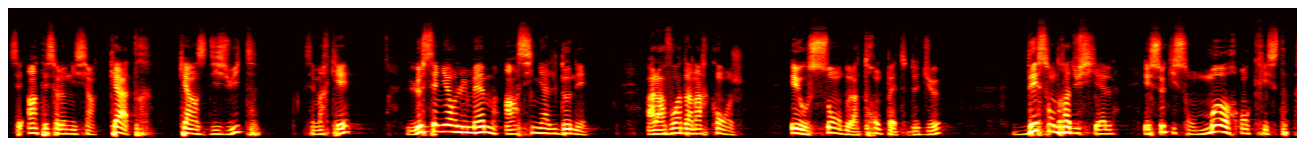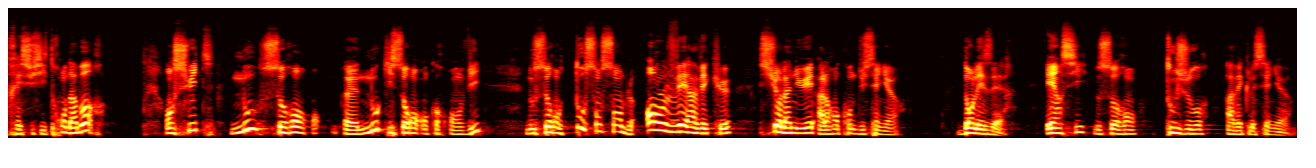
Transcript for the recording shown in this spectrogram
c'est 1 Thessaloniciens 4, 15, 18. C'est marqué Le Seigneur lui-même a un signal donné à la voix d'un archange et au son de la trompette de Dieu, descendra du ciel et ceux qui sont morts en Christ ressusciteront d'abord. Ensuite, nous, serons, euh, nous qui serons encore en vie, nous serons tous ensemble enlevés avec eux sur la nuée à la rencontre du Seigneur, dans les airs. Et ainsi, nous serons toujours avec le Seigneur.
